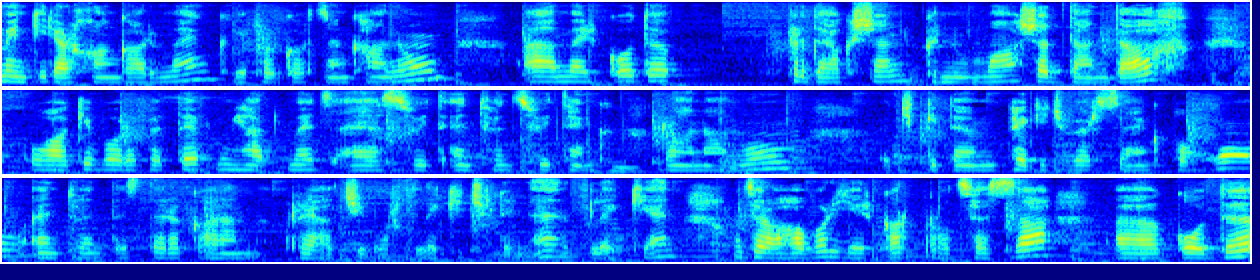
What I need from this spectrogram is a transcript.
մենք իրար խանգարում ենք, երբ որ գործ ենք անում, մեր կոդը production գնում է շատ դանդաղ, ուղղակի որովհետև մի հատ մեծ suite end-to-end suite ենք run-անում, չգիտեմ, package version ենք փոխում, end-to-end test-երը կարան real չի որ flaky չլինեն, flaky են, ոնց որ ահավոր երկար process է կոդը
